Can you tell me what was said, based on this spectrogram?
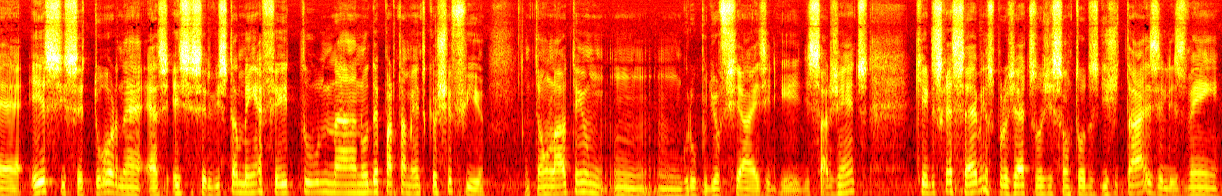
é, esse setor, né, esse serviço também é feito na, no departamento que eu chefio. Então lá eu tenho um, um, um grupo de oficiais e de, de, sargentos que eles recebem os projetos, hoje são todos digitais, eles vêm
